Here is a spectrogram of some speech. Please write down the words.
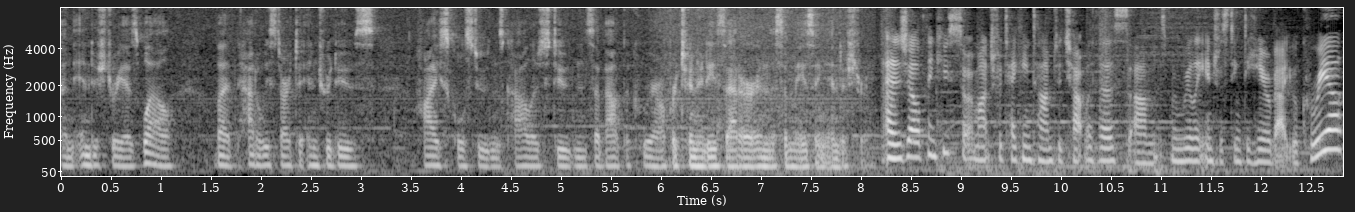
an industry as well. But how do we start to introduce high school students, college students about the career opportunities that are in this amazing industry. Angelle, thank you so much for taking time to chat with us. Um, it's been really interesting to hear about your career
